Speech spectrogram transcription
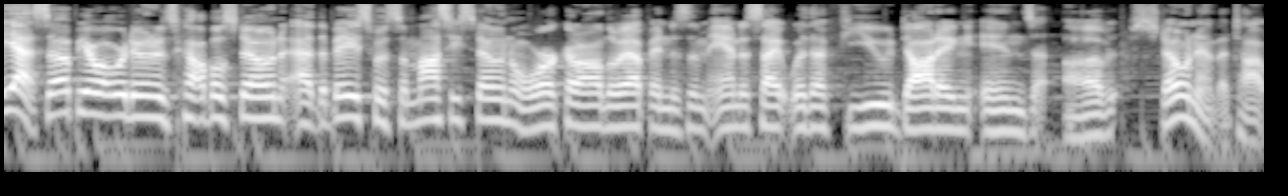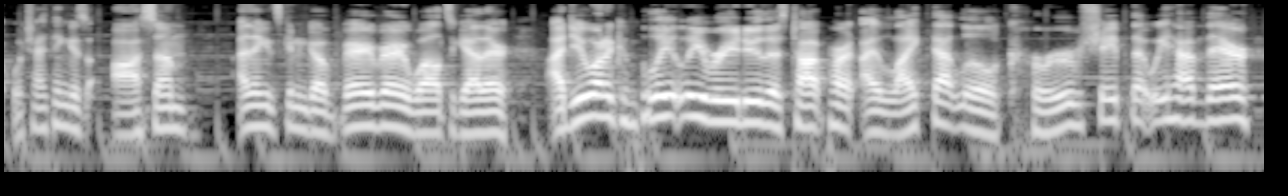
yeah, so up here what we're doing is cobblestone at the base with some mossy stone. We're working all the way up into some andesite with a few dotting ends of stone at the top, which I think is awesome. I think it's going to go very, very well together. I do want to completely redo this top part. I like that little curve shape that we have there,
